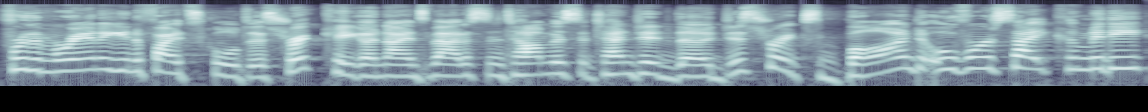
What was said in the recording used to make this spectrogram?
for the Marana Unified School District. KGUN 9's Madison Thomas attended the district's bond oversight committee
